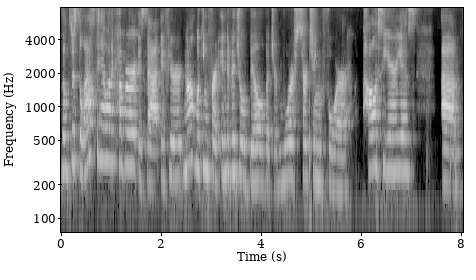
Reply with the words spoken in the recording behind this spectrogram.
the, just the last thing I want to cover is that if you're not looking for an individual bill, but you're more searching for policy areas, um,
